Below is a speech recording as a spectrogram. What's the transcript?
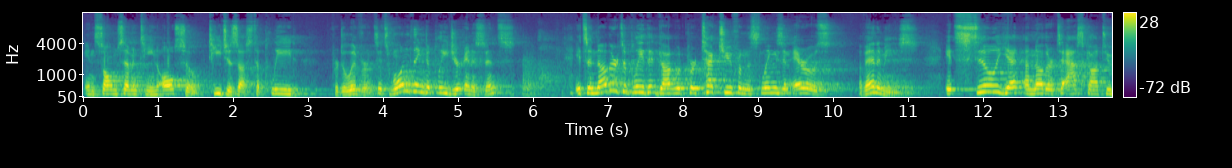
in Psalm 17 also teaches us to plead for deliverance. It's one thing to plead your innocence, it's another to plead that God would protect you from the slings and arrows of enemies. It's still yet another to ask God to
